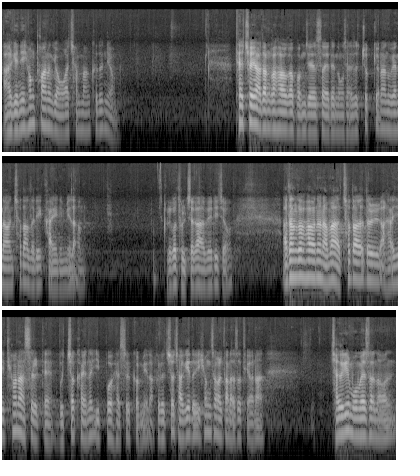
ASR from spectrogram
악인이 형통하는 경우가 참 많거든요. 태초에 아담과 하와가 범죄해서 에덴 동산에서 쫓겨난 후에 낳은 첫 아들이 가인입니다. 그리고 둘째가 아벨이죠. 아담과 하와는 아마 첫 아들 가인이 태어났을 때 무척 가인을 이뻐했을 겁니다. 그렇죠. 자기들이 형상을 따라서 태어난 자기 몸에서 나온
